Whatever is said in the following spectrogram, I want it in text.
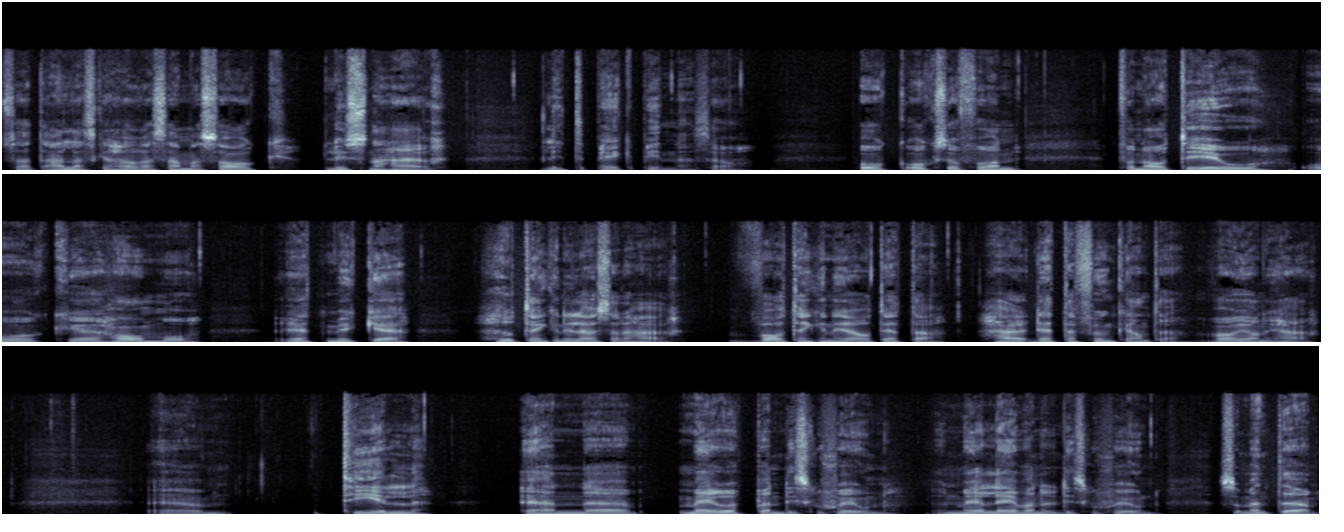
så att alla ska höra samma sak. Lyssna här, lite pekpinne så. Och också från, från ATO och eh, HAMO rätt mycket, hur tänker ni lösa det här? Vad tänker ni göra åt detta? Här, detta funkar inte, vad gör ni här? Ehm, till en eh, mer öppen diskussion en mer levande diskussion som inte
